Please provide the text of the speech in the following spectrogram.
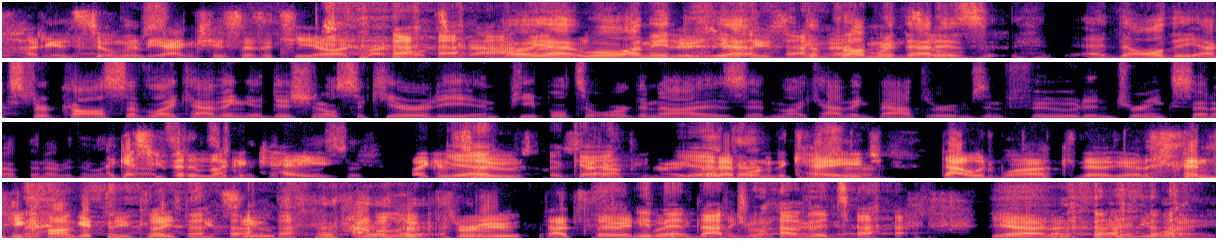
but- I'd but still gonna be anxious as a TR. Like, what's gonna? Oh yeah, well, I mean, Who's yeah. The problem with that mental? is eh, the, all the extra costs of like having additional security and people to organize, and like having bathrooms and food and drinks set up and everything like I guess that. you fit so in like a cage. like a Yeah, zoo okay, setup. You know, yeah. you Okay, everyone in the cage. sure. That would work. There- yeah, And you can't get too close. You can see, have a look through. That's the only in way. their can think natural about it. habitat. Yeah, that's the only way.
